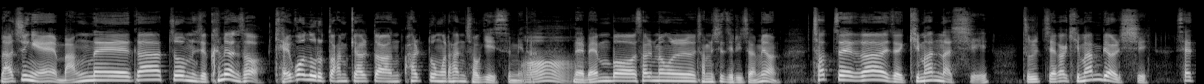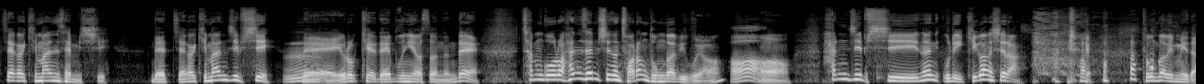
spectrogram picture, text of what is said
나중에 막내가 좀 이제 크면서 객원으로 또 함께 활동, 활동을 한 적이 있습니다. 아. 네, member 설명을 잠시 드리자면 첫째가 이제 김한나 씨, 둘째가 김한별 씨, 셋째가 김한샘 씨, 넷째가 김한집 씨. 음. 네, 이렇게 네 분이었었는데 참고로 한샘 씨는 저랑 동갑이고요. 아. 어, 한집 씨는 우리 기광 씨랑 동갑입니다.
